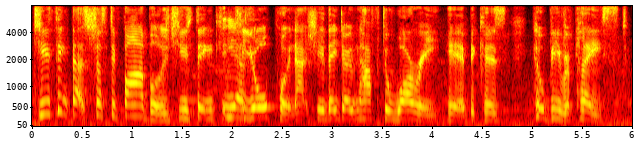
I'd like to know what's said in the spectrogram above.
Do you think that's justifiable? Or do you think, yes. to your point, actually, they don't have to worry here because he'll be replaced?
